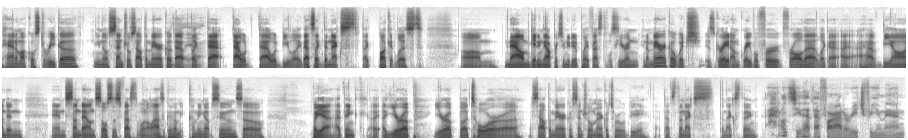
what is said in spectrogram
Panama, Costa Rica, you know, Central South America, that Oh, yeah. like that that would that would be like that's like the next like bucket list. Um, now I'm getting the opportunity to play festivals here in, in America, which is great. I'm grateful for for all that. Like I, I, I have Beyond and and Sundown Solstice Festival in Alaska com- coming up soon. So, but yeah, I think a, a Europe Europe uh, tour or a South America, Central America tour would be that, that's the next the next thing. I don't see that that far out of reach for you, man.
